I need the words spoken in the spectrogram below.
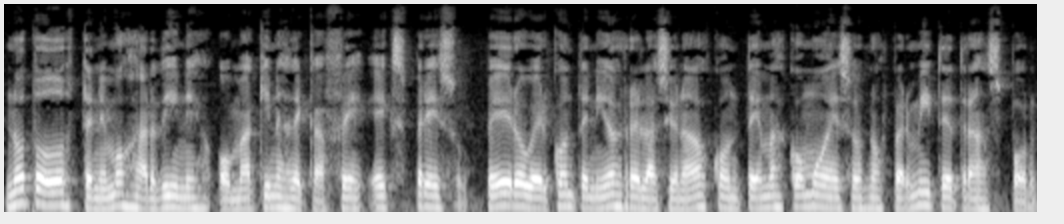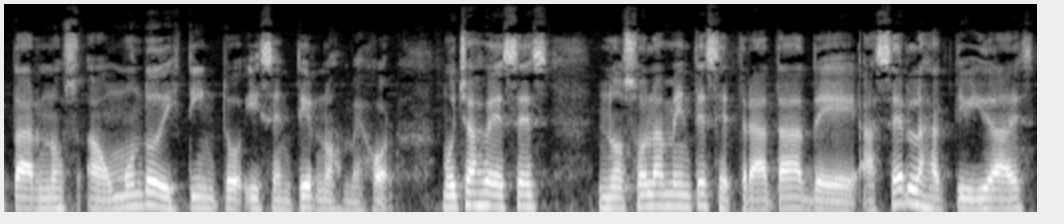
No todos tenemos jardines o máquinas de café expreso, pero ver contenidos relacionados con temas como esos nos permite transportarnos a un mundo distinto y sentirnos mejor. Muchas veces no solamente se trata de hacer las actividades,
